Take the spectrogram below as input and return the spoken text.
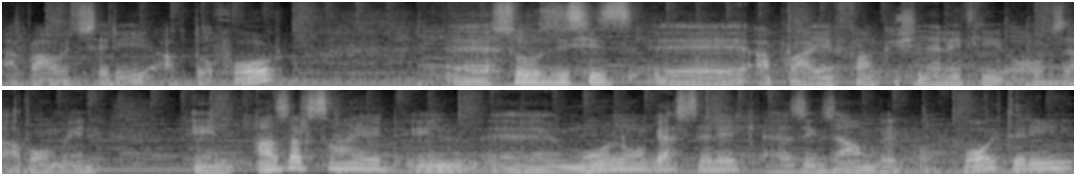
about 3 up to 4 so this is a prime functionality of the rumen in other side, in uh, monogastric, as example of poultry,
